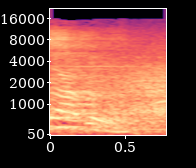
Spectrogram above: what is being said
Sabu.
